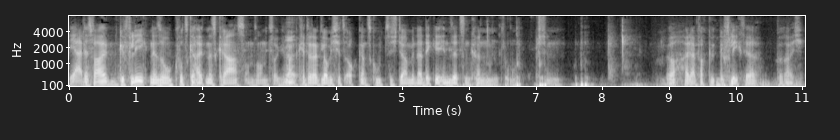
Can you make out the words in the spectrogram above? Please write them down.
Ja, das war halt gepflegt, ne, so kurz gehaltenes Gras und so ein Zeug. Man hätte da, glaube ich, jetzt auch ganz gut sich da mit einer Decke hinsetzen können und so ein bisschen, ja, halt einfach ge gepflegter Bereich.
